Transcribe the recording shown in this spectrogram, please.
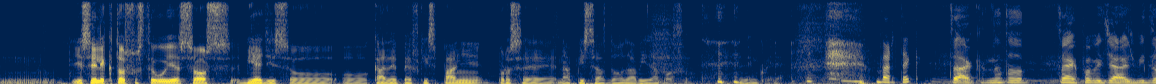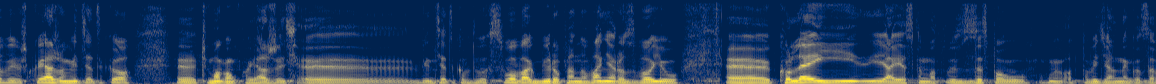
mm, jeżeli ktoś postępuje sos wiedzieć o, o KDP w Hiszpanii, proszę napisać do Dawida Bozo. Dziękuję. Bartek? Tak, no to tak jak powiedziałeś, widzowie już kojarzą, więc ja tylko, e, czy mogą kojarzyć, e, więc ja tylko w dwóch słowach, Biuro Planowania Rozwoju e, Kolei, ja jestem od, z zespołu odpowiedzialnego za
